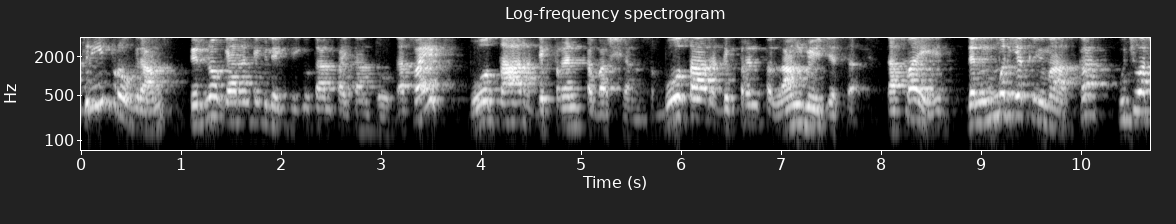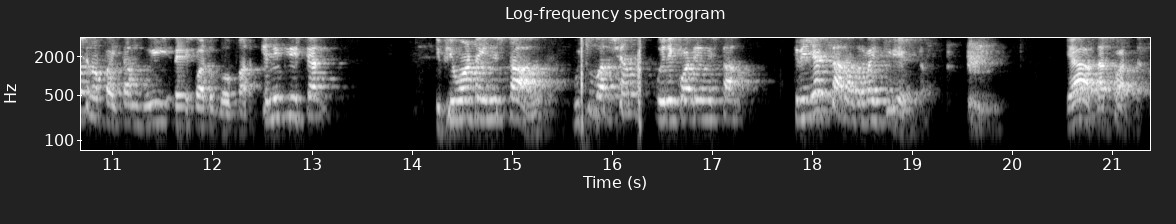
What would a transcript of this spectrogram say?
3 programs there is no guarantee will execute on python 2 that's why both are different versions. Both are different languages. That's why then immediately you must ask which version of python we require to go for? Can you please tell? If you want to install which version we require to install 3x or otherwise 2x yeah that's what.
